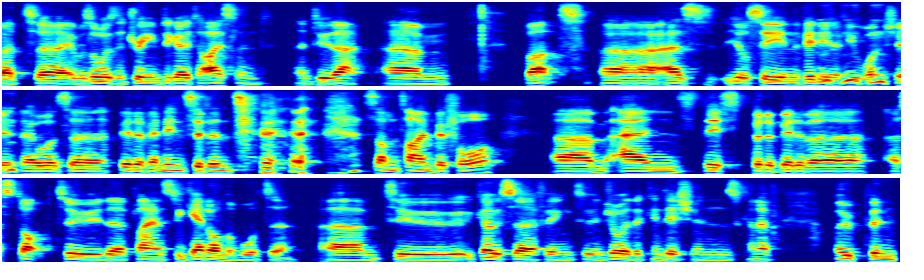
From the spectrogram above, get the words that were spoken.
But uh, it was always a dream to go to Iceland and do that. Um, but uh, as you'll see in the video, if you watch it, there was a bit of an incident some time before. Um, and this put a bit of a, a, stop to the plans to get on the water, um, to go surfing, to enjoy the conditions, kind of open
